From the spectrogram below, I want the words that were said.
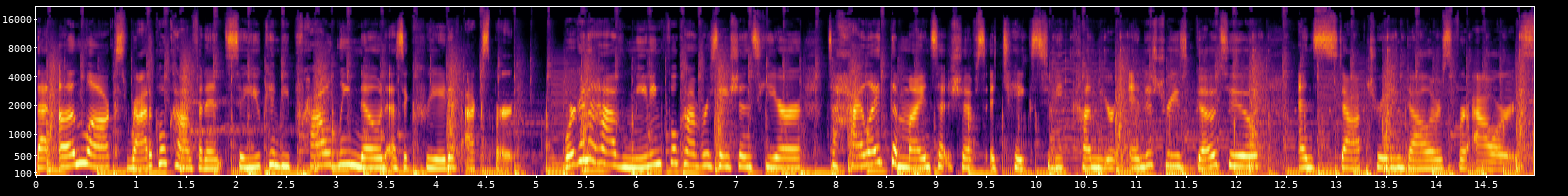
that unlocks radical confidence so you can be proudly known as a creative expert. We're going to have meaningful conversations here to highlight the mindset shifts it takes to become your industry's go to and stop trading dollars for hours.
